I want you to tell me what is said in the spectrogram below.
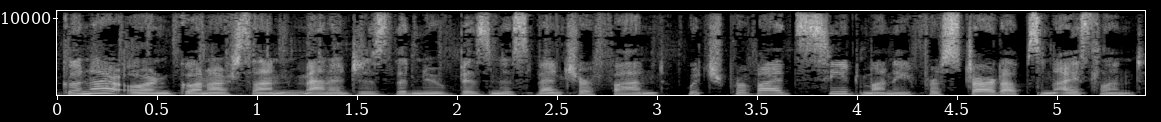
Gunnar Orn Gunnarsson manages the new business venture fund, which provides seed money for startups in Iceland.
